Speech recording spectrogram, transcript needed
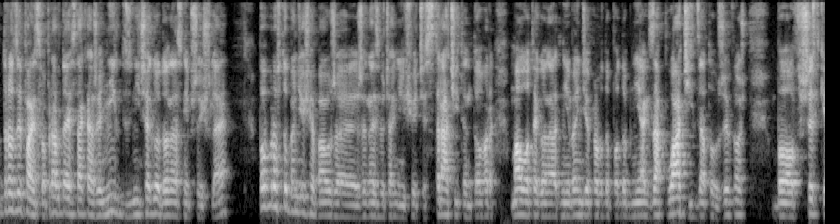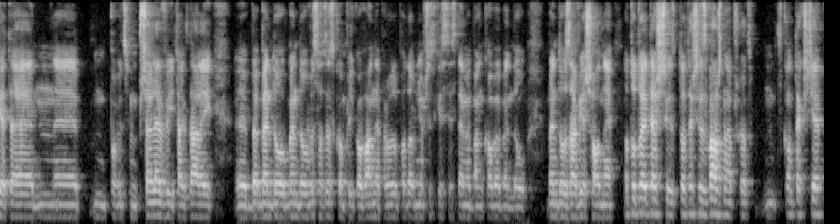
drodzy Państwo, prawda jest taka, że nikt z niczego do nas nie przyśle. Po prostu będzie się bał, że, że najzwyczajniej w świecie straci ten towar. Mało tego, nawet nie będzie prawdopodobnie jak zapłacić za tą żywność, bo wszystkie te mm, y, powiedzmy przelewy i tak dalej b- będą, będą wysoce skomplikowane. Prawdopodobnie wszystkie systemy bankowe będą, będą zawieszone. No to tutaj też, jest- to też jest ważne, na przykład w kontekście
